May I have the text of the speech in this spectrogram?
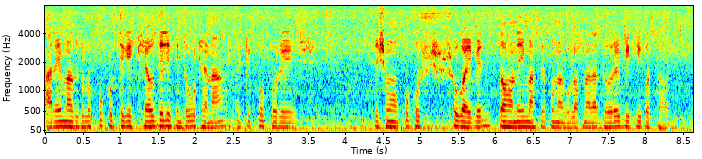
আর এই মাছগুলো পুকুর থেকে খেয়াও দিলে কিন্তু ওঠে না। এটি পুকুরে যে সময় পুকুর শুকাইবেন, তখন এই মাছের পোনাগুলো আপনারা ধরে বিক্রি করতে হবে।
